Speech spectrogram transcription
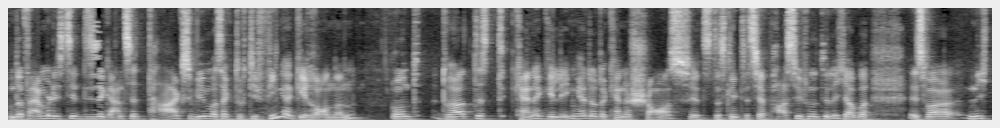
Und auf einmal ist dir dieser ganze Tag, so wie man sagt, durch die Finger geronnen. Und du hattest keine Gelegenheit oder keine Chance, jetzt, das klingt jetzt sehr passiv natürlich, aber es war nicht,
